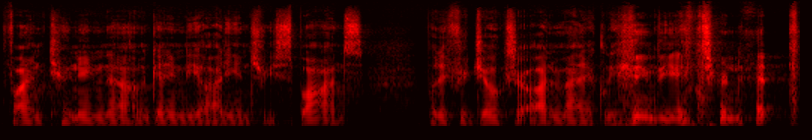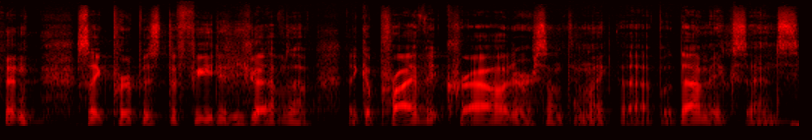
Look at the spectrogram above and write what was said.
fine tuning them, getting the audience response. But if your jokes are automatically hitting the internet, then it's like purpose defeated. You gotta have a, like a private crowd or something like that. But that makes sense.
